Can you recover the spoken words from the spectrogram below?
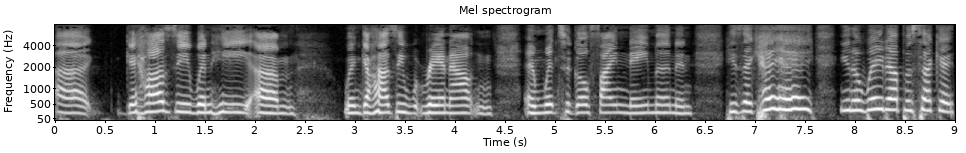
uh, Gehazi, when he um, when Gehazi ran out and, and went to go find Naaman and he's like, hey, hey, you know, wait up a second.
